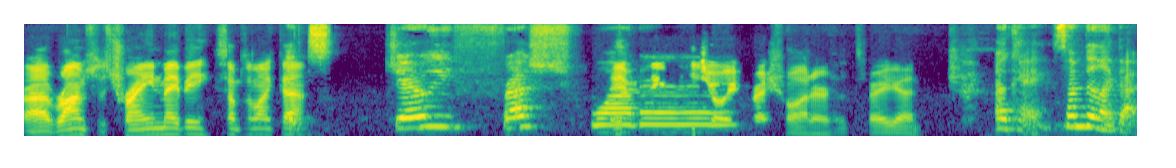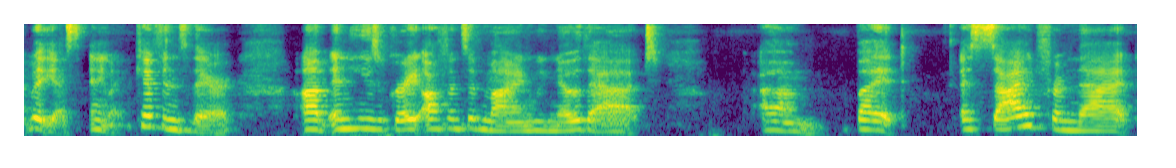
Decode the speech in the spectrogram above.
uh, rhymes with train, maybe something like that. Joey Freshwater. Joey Freshwater. That's very good. Okay, something like that. But yes, anyway, Kiffin's there, um, and he's a great offensive mind. We know that. Um, but aside from that,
